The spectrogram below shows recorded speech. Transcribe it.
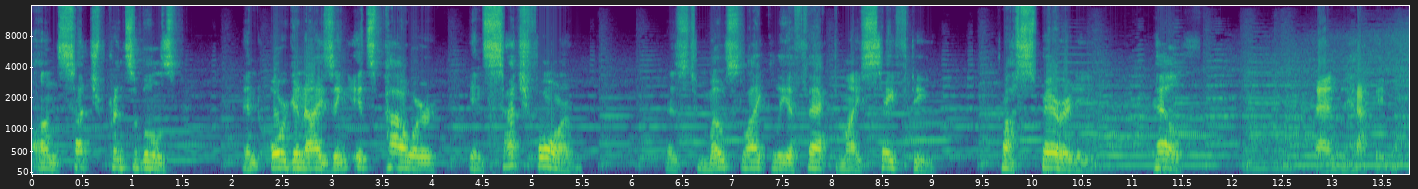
on such principles and organizing its power in such form as to most likely affect my safety, prosperity, health, and happiness.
